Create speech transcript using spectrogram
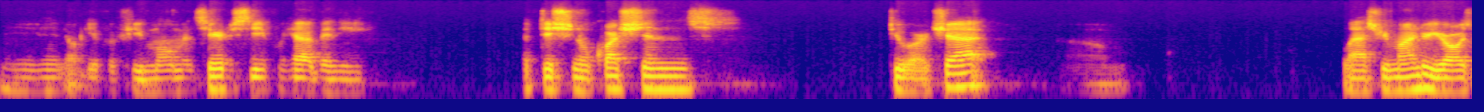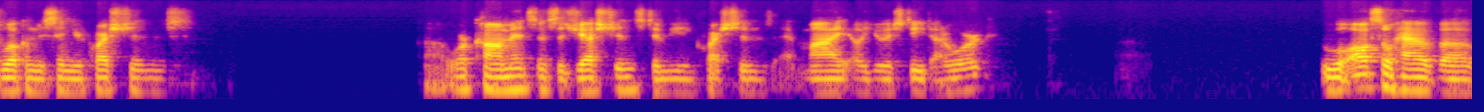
And I'll give a few moments here to see if we have any additional questions to our chat. Last reminder, you're always welcome to send your questions uh, or comments and suggestions to meeting questions at mylusd.org. We will also have uh,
